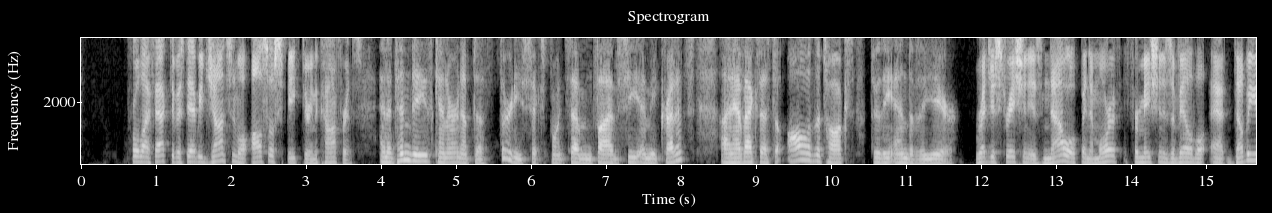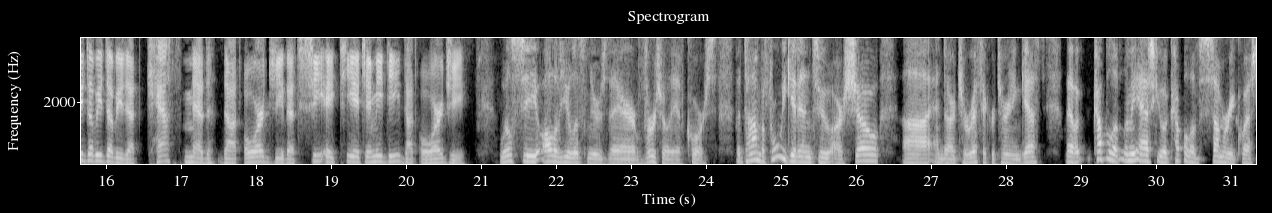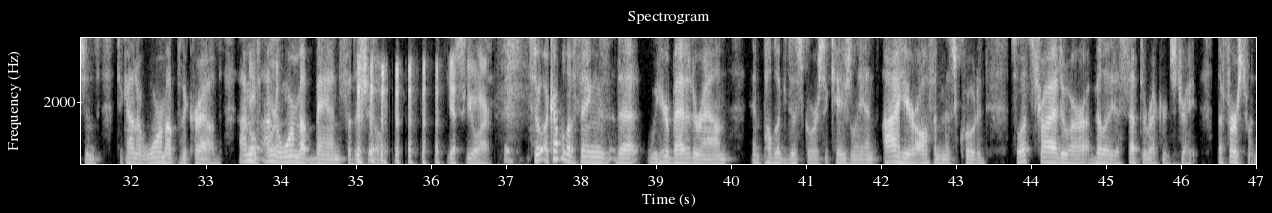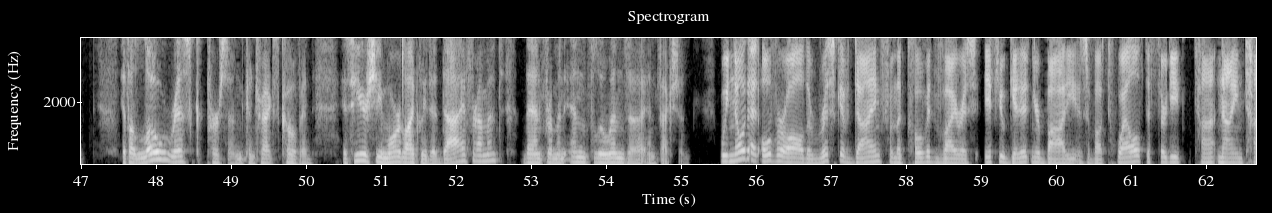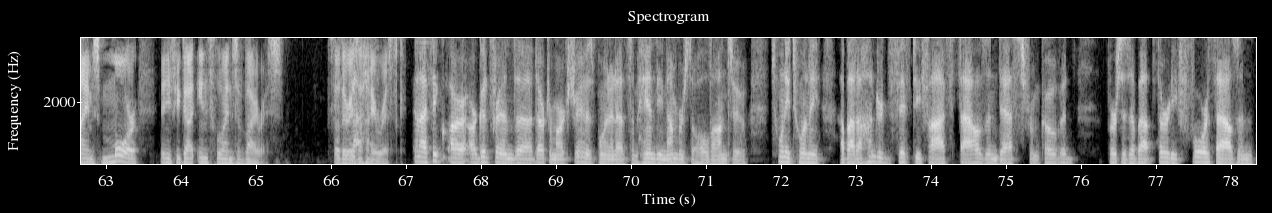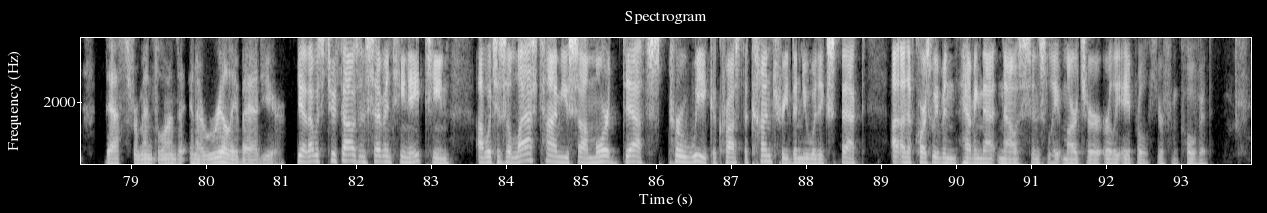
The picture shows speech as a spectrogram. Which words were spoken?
Pro life activist Abby Johnson will also speak during the conference. And attendees can earn up to 36.75 CME credits and have access to all of the talks through the end of the year. Registration is now open and more information is available at www.cathmed.org. That's C A T H M E D.org. We'll see all of you listeners there virtually, of course. But, Tom, before we get into our show uh, and our terrific returning guest, we have a couple of, let me ask you a couple of summary questions to kind of warm up the crowd. I'm, I'm the warm up band for the show. yes, you are. So, a couple of things that we hear batted around in public discourse occasionally, and I hear often misquoted. So, let's try to do our ability to set the record straight. The first one if a low risk person contracts COVID, is he or she more likely to die from it than from an influenza infection? We know that overall, the risk of dying from the COVID virus, if you get it in your body, is about 12 to 39 times more than if you got influenza virus. So there is a high risk. And I think our, our good friend uh, Dr. Mark Strand has pointed out some handy numbers to hold on to. 2020, about 155,000 deaths from COVID, versus about 34,000 deaths from influenza in a really bad year. Yeah, that was 2017 18, uh, which is the last time you saw more deaths per week across the country than you would expect. Uh, and of course, we've been having that now since late March or early April here from COVID.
